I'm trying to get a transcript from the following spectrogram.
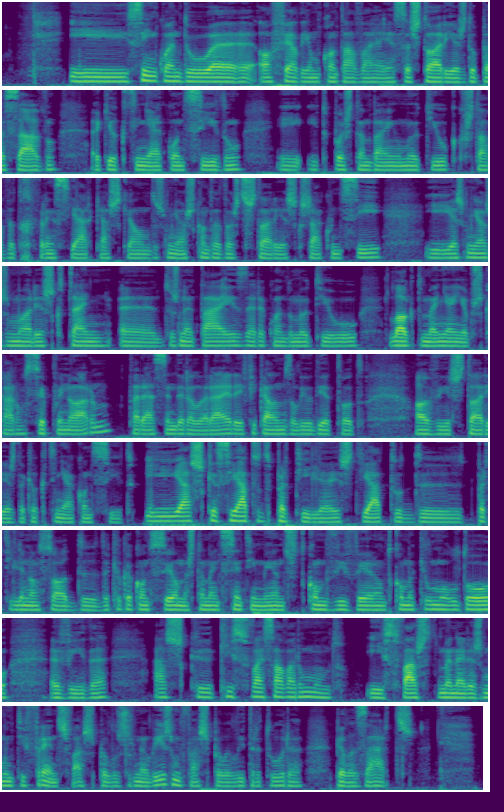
E sim, quando a Ofélia me contava essas histórias do passado, aquilo que tinha acontecido, e, e, depois também o meu tio, que gostava de referenciar, que acho que é um dos melhores contadores de histórias que já conheci, e as melhores memórias que tenho uh, dos Natais era quando o meu tio, logo de manhã, ia buscar um cepo enorme para acender a lareira e ficávamos ali o dia todo a ouvir histórias daquilo que tinha acontecido. E acho que esse ato de partilha, este ato de partilha não só de, daquilo que aconteceu, mas também de sentimentos, de como viveram, de como aquilo moldou a vida, acho que, que isso vai salvar o mundo. E isso faz de maneiras muito diferentes. Faz pelo jornalismo, faz pela literatura, pelas artes.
